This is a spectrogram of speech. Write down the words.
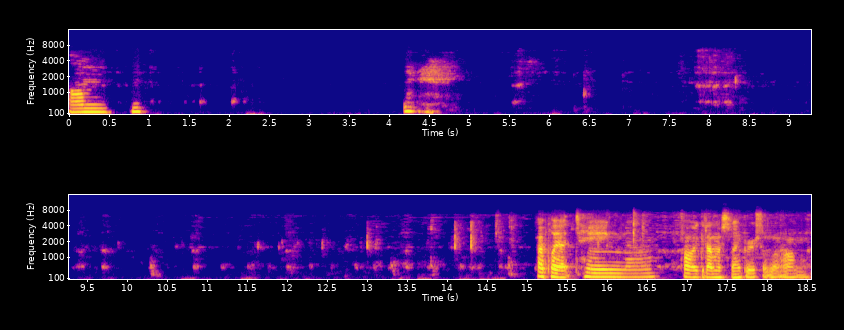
Um. I play at Tang now. Probably get out my sniper or something. I don't know.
